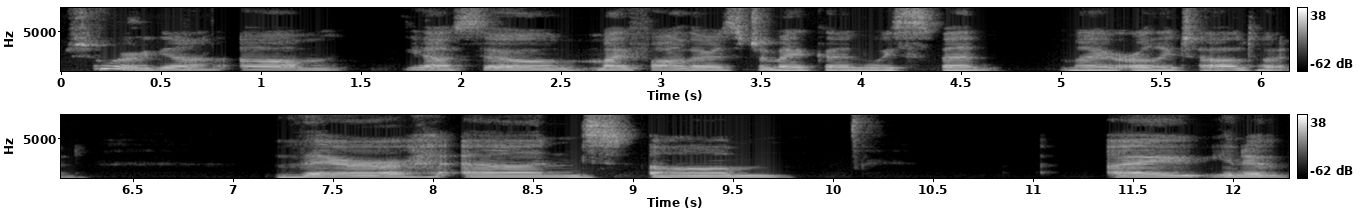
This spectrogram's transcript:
Sure. Yeah. Um, yeah. So my father is Jamaican. We spent my early childhood there, and um, I, you know,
